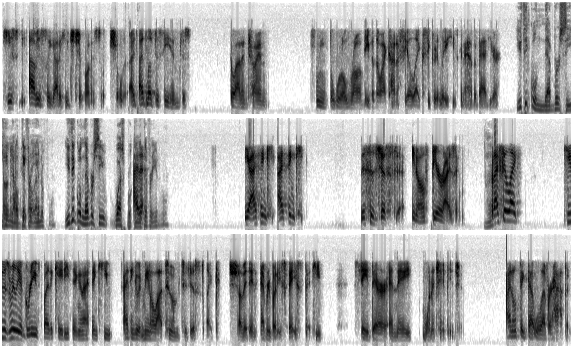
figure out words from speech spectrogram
he's obviously got a huge chip on his shoulder. I'd, I'd love to see him just go out and try and prove the world wrong, even though I kind of feel like secretly he's going to have a bad year. You think we'll never see Don't him in a different uniform? You think we'll never see Westbrook in I, a different uniform? Yeah, I think I think this is just you know theorizing, right. but I feel like he was really aggrieved by the KD thing, and I think he I think it would mean a lot to him to just like shove it in everybody's face that he stayed there and they won a championship. I don't think that will ever happen,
